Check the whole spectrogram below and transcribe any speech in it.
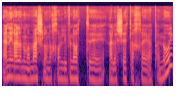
היה נראה לנו ממש לא נכון לבנות uh, על השטח uh, הפנוי,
